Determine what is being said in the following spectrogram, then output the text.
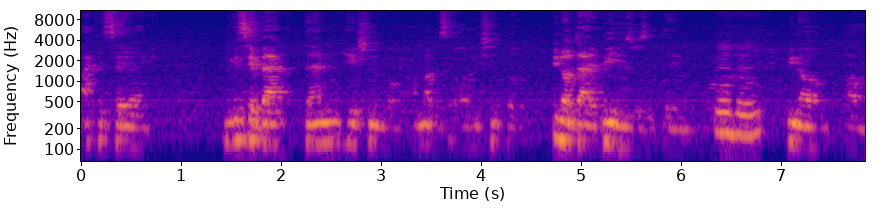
Like I could say like you could say back then Haitian well, I'm not gonna say all Haitian, but you know, diabetes was a thing. Or, hmm You know, um,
